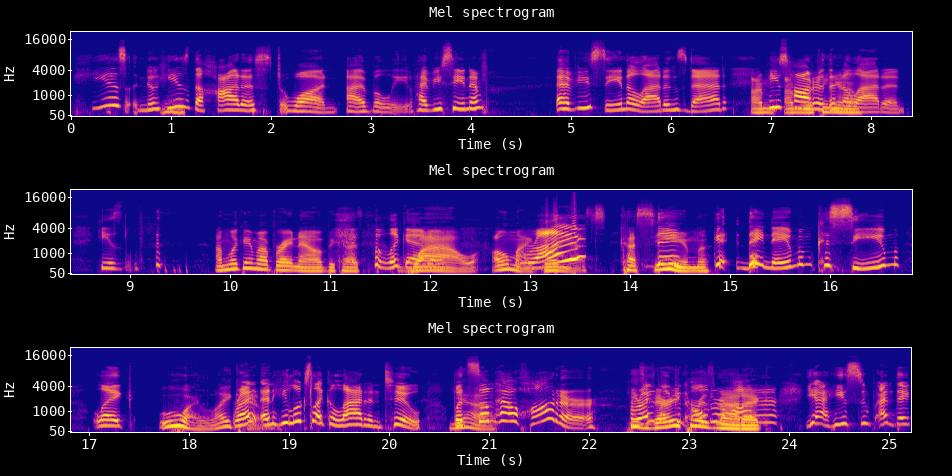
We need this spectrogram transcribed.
He is no, he Mm. is the hottest one, I believe. Have you seen him? Have you seen Aladdin's dad? I'm- He's I'm hotter than. Aladdin. He's I'm looking him up right now because Look at him. wow. Oh my God. Right? goodness. Cassim. they, they name him Cassim, like Ooh, I like right, him. and he looks like Aladdin too, but Yeah. somehow hotter. He's right? very like an older, charismatic. Yeah, he's super, and they,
